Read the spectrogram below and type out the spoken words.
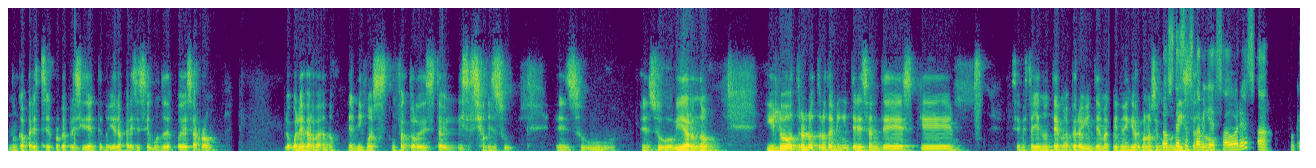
Nunca aparece el propio presidente, ¿no? Y él aparece segundo después de Sarrón. Lo cual es verdad, ¿no? Él mismo es un factor de desestabilización en su, en su, en su gobierno. Y lo otro, lo otro también interesante es que se me está yendo un tema, pero hay un tema que tiene que ver con los economistas. Los desestabilizadores. Ah, ok.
